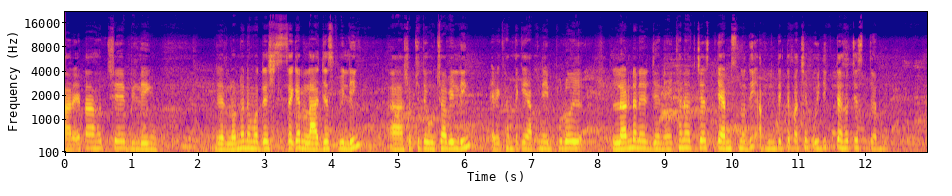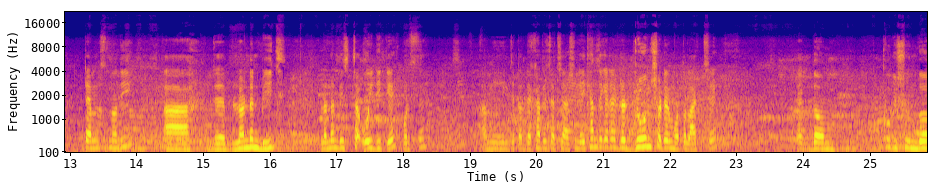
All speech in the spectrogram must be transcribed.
আর এটা হচ্ছে বিল্ডিং যে লন্ডনের মধ্যে সেকেন্ড লার্জেস্ট বিল্ডিং সবচেয়ে উঁচা বিল্ডিং এর এখান থেকে আপনি পুরো লন্ডনের যে এখানে হচ্ছে স্ট্যাম্পস নদী। আপনি দেখতে পাচ্ছেন ওই দিকটা হচ্ছে স্ট্যাম টেমস নদী যে লন্ডন ব্রিজ লন্ডন ব্রিজটা ওই দিকে পড়ছে। আমি যেটা দেখাতে চাচ্ছি, আসলে এখান থেকে এটা একটা ড্রোন শটের মতো লাগছে। একদম খুবই সুন্দর,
